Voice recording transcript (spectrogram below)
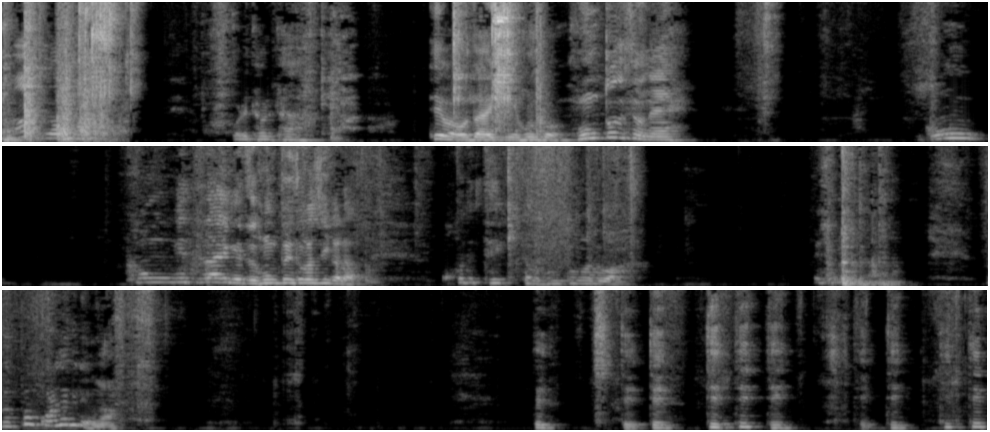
あ、よしこれ取れた。手はお大事に、本当本当ですよね。今、今月、来月、本当に忙しいから、ここで手切ったら本当終わるわ。よいしょ。物販これだけだよな。て、て、て、て、て、て、て、て、て、て、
